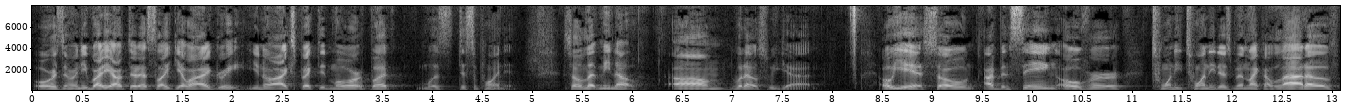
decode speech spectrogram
Or is there anybody out there that's like, yo, I agree. You know, I expected more, but was disappointed. So let me know. Um, what else we got? Oh yeah, so I've been seeing over 2020. There's been like a lot of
